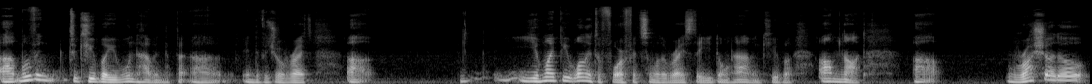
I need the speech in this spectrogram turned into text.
Uh, moving to Cuba, you wouldn't have uh, individual rights. Uh, you might be willing to forfeit some of the rights that you don't have in Cuba. I'm not. Uh, Russia, though,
